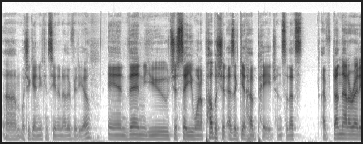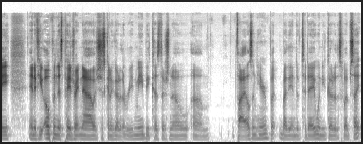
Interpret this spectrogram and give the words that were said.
um, which again, you can see in another video. And then you just say you want to publish it as a GitHub page. And so that's, I've done that already. And if you open this page right now, it's just going to go to the README because there's no um, files in here, but by the end of today, when you go to this website,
